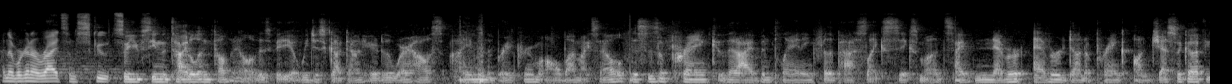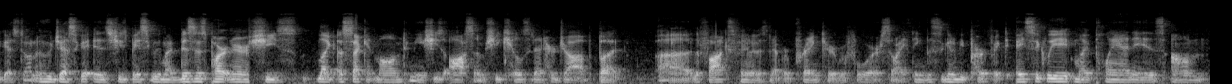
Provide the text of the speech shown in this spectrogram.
and then we're gonna ride some scoots. So you've seen the title and thumbnail of this video. We just got down here to the warehouse. I am in the break room all by myself. This is a prank that I've been planning for the past like six months. I've never ever done a prank on Jessica. If you guys don't know who Jessica is, she's basically my business partner. She's like a second mom to me. She's awesome. She kills it at her job. But uh, the Fox family has never pranked her before, so I think this is gonna be perfect. Basically, my plan is um,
